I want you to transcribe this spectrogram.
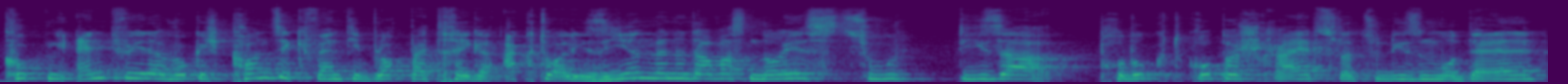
gucken entweder wirklich konsequent die Blogbeiträge aktualisieren, wenn du da was Neues zu dieser Produktgruppe schreibst oder zu diesem Modell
